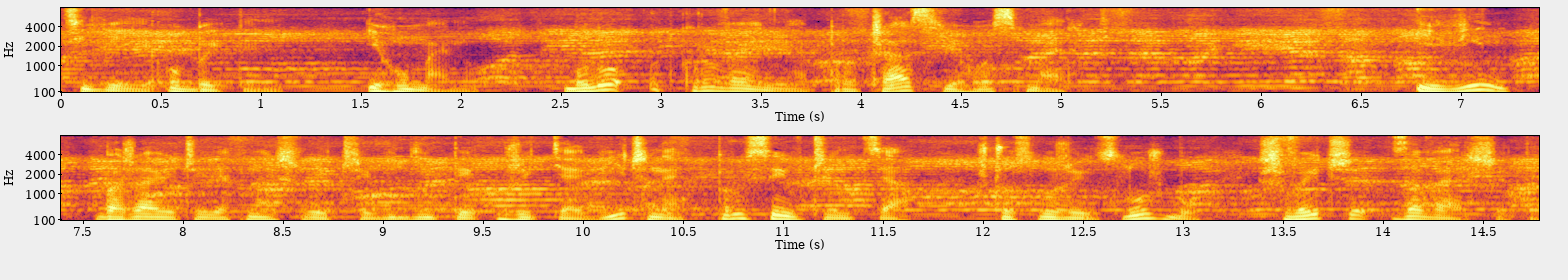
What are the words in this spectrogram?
цієї обителі, Ігумену, було откровення про час його смерті. І він, бажаючи якнайшвидше відійти у життя вічне, просив ченця, що служив службу, швидше завершити.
